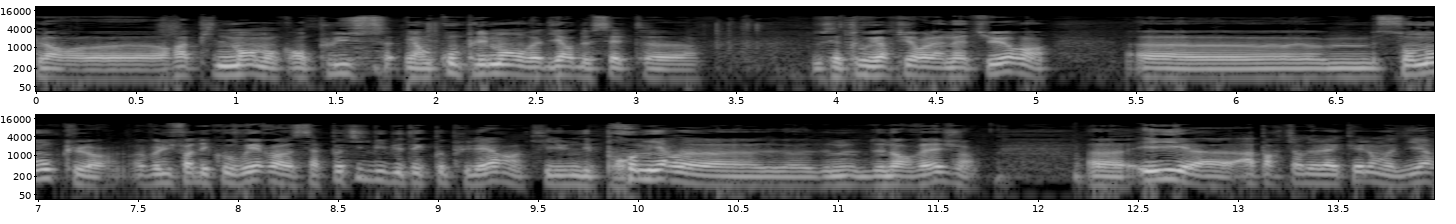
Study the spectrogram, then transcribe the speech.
Alors, rapidement, donc en plus et en complément, on va dire, de cette, de cette ouverture à la nature, son oncle va lui faire découvrir sa petite bibliothèque populaire, qui est l'une des premières de Norvège, euh, et euh, à partir de laquelle, on va dire,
